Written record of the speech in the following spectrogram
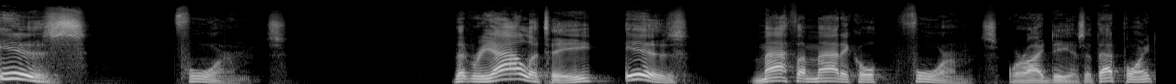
is forms. That reality is mathematical forms or ideas. At that point,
